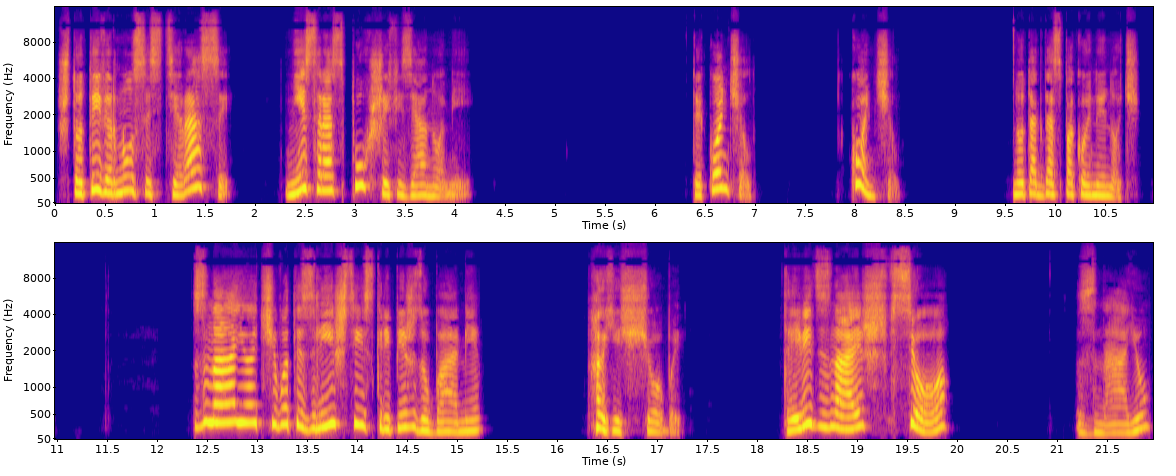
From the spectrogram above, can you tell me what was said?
что ты вернулся с террасы не с распухшей физиономией. Ты кончил? Кончил. Ну тогда спокойной ночи. Знаю, от чего ты злишься и скрипишь зубами. А еще бы! Ты ведь знаешь все. Знаю.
